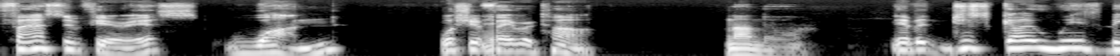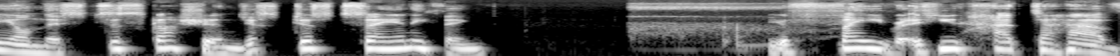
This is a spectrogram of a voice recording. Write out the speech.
Fast and Furious one. What's your Yeah. favorite car? None of them. Yeah, but just go with me on this discussion. Just just say anything. Your favorite, if you had to have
